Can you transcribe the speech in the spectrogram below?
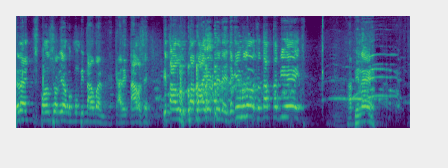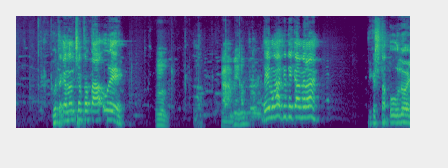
Direct sponsor niya, wag mong bitawan. Nagkakarit na ako sa... Bitawan, babayad yan eh. Lagay mo doon sa top na PH. Sabi na eh. Buta ka lang siya sa tao eh. Hmm. Grabe, no? Tingnan mo nga yung camera. Tigas na ulo eh.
